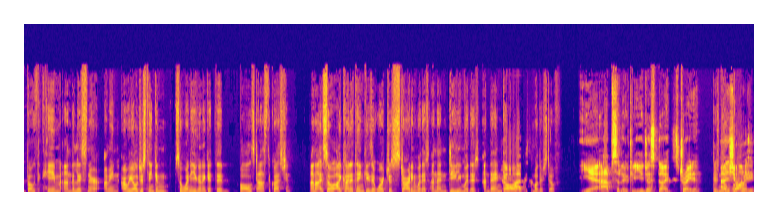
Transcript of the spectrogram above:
both him and the listener, I mean, are we all just thinking, so when are you going to get the balls to ask the question? And I, so I kind of think, is it worth just starting with it and then dealing with it and then getting Oh, on I- some other stuff? Yeah, absolutely. You just dive straight in. There's no Uh, Jean, waiting.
